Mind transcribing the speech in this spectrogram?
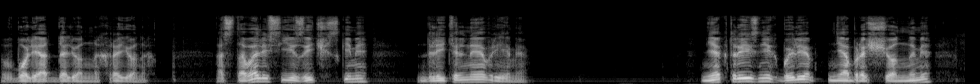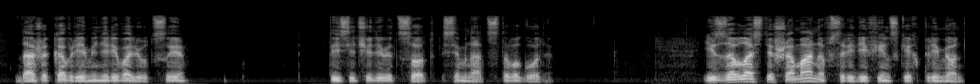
в более отдаленных районах, оставались языческими длительное время. Некоторые из них были необращенными, даже ко времени революции 1917 года. Из-за власти шаманов среди финских племен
